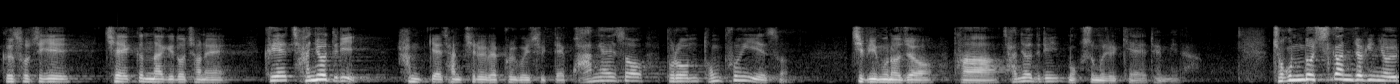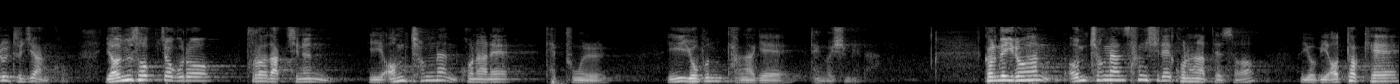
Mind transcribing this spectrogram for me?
그 소식이 채 끝나기도 전에 그의 자녀들이 함께 잔치를 베풀고 있을 때 광야에서 불어온 동풍에 의해서 집이 무너져 다 자녀들이 목숨을 잃게 됩니다. 조금도 시간적인 여유를 두지 않고 연속적으로 불어닥치는 이 엄청난 고난의 태풍을 이 욥은 당하게 된 것입니다. 그런데 이러한 엄청난 상실의 고난 앞에서 욥이 어떻게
